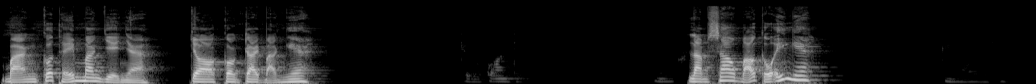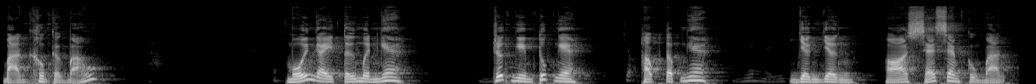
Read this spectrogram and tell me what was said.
Bạn có thể mang về nhà cho con trai bạn nghe. Làm sao bảo cậu ấy nghe? Bạn không cần bảo. Mỗi ngày tự mình nghe, rất nghiêm túc nghe, học tập nghe. Dần dần họ sẽ xem cùng bạn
